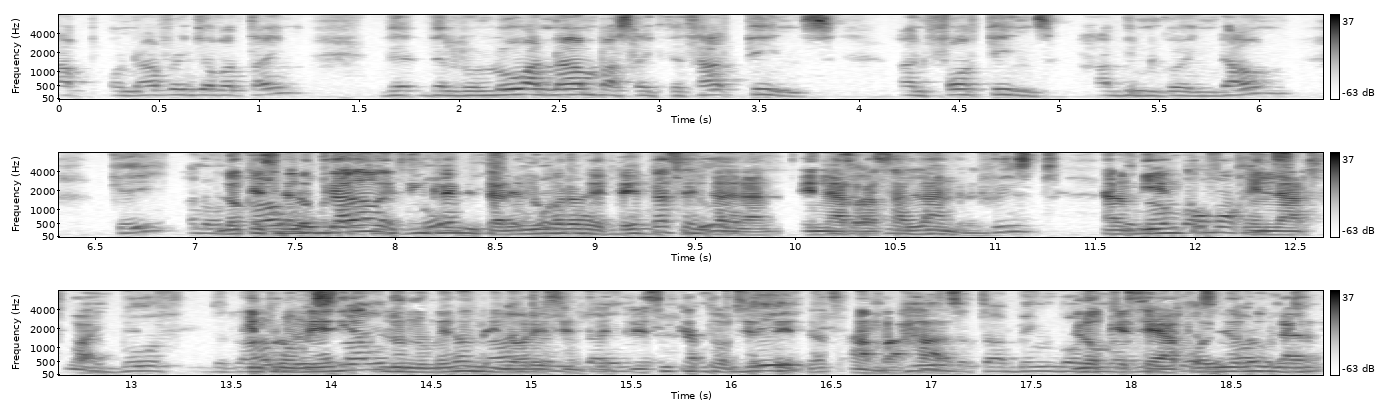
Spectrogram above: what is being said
up on average over time. The, the lower numbers, like the 13s and 14s, have been going down. Lo que se ha logrado es incrementar el número de tetas en la, en la raza Landran, también como en Lars White. En promedio, los números menores entre 3 y 14 tetas han bajado. Lo que se ha podido lograr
